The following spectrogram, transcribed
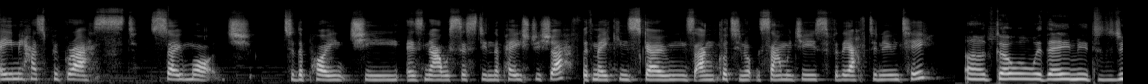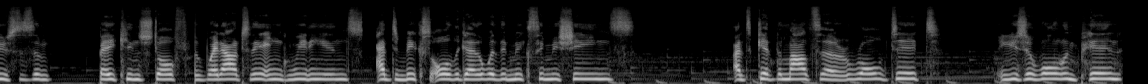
Amy has progressed so much to the point she is now assisting the pastry chef with making scones and cutting up the sandwiches for the afternoon tea. Uh, going with Amy to do some baking stuff. Went out to the ingredients, had to mix all together with the mixing machines. I'd get them out to roll it, use a rolling pin,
